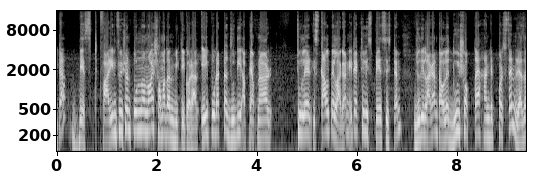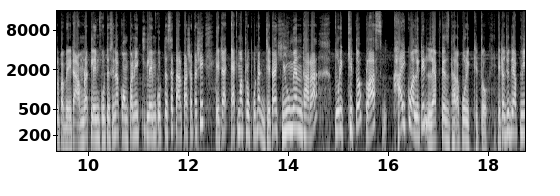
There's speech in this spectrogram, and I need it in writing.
এটা বেস্ট ফার ইনফিউশন পণ্য নয়, সমাধান বিক্রি করে। আর এই প্রোডাক্টটা যদি আপনি আপনার চুলের স্কাল্পে লাগান, এটা অ্যাকচুয়ালি স্প্রে সিস্টেম যদি লাগান, তাহলে দুই সপ্তাহে হান্ড্রেড পার্সেন্ট রেজাল্ট পাবে। এটা আমরা ক্লেম করতেছি না কোম্পানি ক্লেম করতেছে। তার পাশাপাশি এটা একমাত্র প্রোডাক্ট যেটা হিউম্যান দ্বারা পরীক্ষিত প্লাস হাই কোয়ালিটির ল্যাব টেস্ট দ্বারা পরীক্ষিত। এটা যদি আপনি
